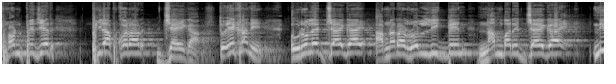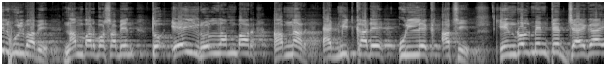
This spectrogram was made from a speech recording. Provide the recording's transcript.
ফ্রন্ট পেজের ফিল করার জায়গা। তো এখানে রোলের জায়গায় আপনারা রোল লিখবেন নাম্বারের জায়গায় নির্ভুলভাবে নাম্বার বসাবেন। তো এই রোল নাম্বার আপনার অ্যাডমিট কার্ডে উল্লেখ আছে। এনরোলমেন্টের জায়গায়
